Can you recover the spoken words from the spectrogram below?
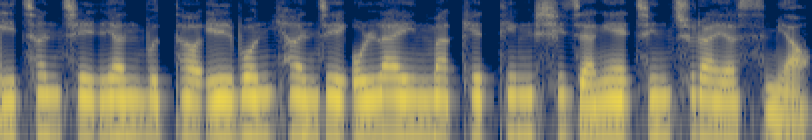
2007년부터 일본 현지 온라인 마케팅 시장에 진출하였으며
